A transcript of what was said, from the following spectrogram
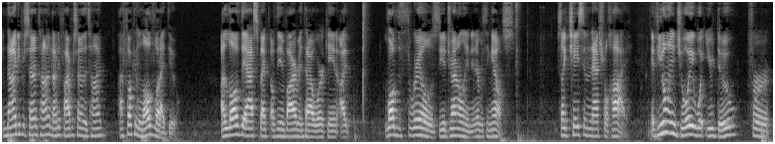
90% of the time, 95% of the time, I fucking love what I do. I love the aspect of the environment that I work in. I love the thrills, the adrenaline, and everything else. It's like chasing a natural high. If you don't enjoy what you do for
